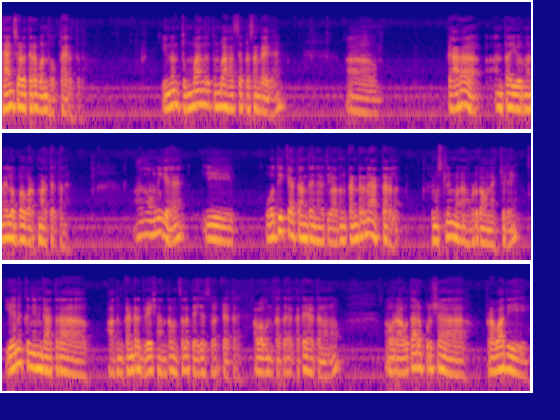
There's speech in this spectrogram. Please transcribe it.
ಥ್ಯಾಂಕ್ಸ್ ಹೇಳೋ ತರ ಬಂದು ಹೋಗ್ತಾ ಇರ್ತದೆ. ಇನ್ನೊಂದು ತುಂಬಾ ಅಂದ್ರೆ ತುಂಬಾ ಹಾಸ್ಯ ಪ್ರಸಂಗ ಇದೆ. ಆ, ಪ್ಯಾರ ಅಂತ ಇವ್ರ ಮನೇಲಿ ಒಬ್ಬ ವರ್ಕ್ ಮಾಡ್ತಿರ್ತಾನೆ. ಅದು ಅವನಿಗೆ ಈ ಓತಿಕ್ಯಾತ ಅಂತ ಏನು ಹೇಳ್ತೀವಿ ಅದನ್ನ ಕಂಡ್ರೆ ಆಗ್ತಾರಲ್ಲ ಮುಸ್ಲಿಂ ಹುಡುಗ ಅವನ್ ಆಕ್ಚುಲಿ ಏನಕ್ಕೆ ನಿನ್ಗೆ ಆತರ ಅದನ್ನ ಕಂಡ್ರೆ ದ್ವೇಷ ಅಂತ ಒಂದ್ಸಲ ತೇಜಸ್ವಿ ಅವ್ರು ಕೇಳ್ತಾರೆ. ಅವಾಗ ಒಂದು ಕತೆ ಕತೆ ಹೇಳ್ತಾನೆ ಅವನು. ಅವರ ಅವತಾರ ಪುರುಷ ಪ್ರವಾದಿ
